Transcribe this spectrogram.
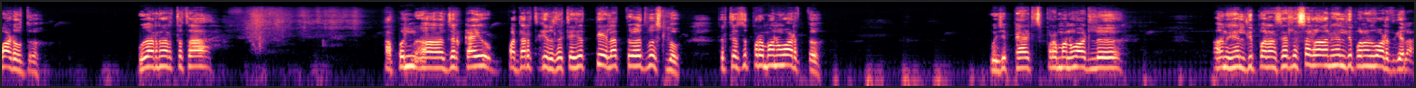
वाढवतं. उदाहरणार्थ आता आपण जर काही पदार्थ केलं तर त्याच्यात तेलात तळत बसलो तर त्याचं प्रमाण वाढतं. म्हणजे फॅट्स प्रमाण वाढलं अनहेल्दीपणा त्यातला सगळा अनहेल्दीपणाच वाढत गेला.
